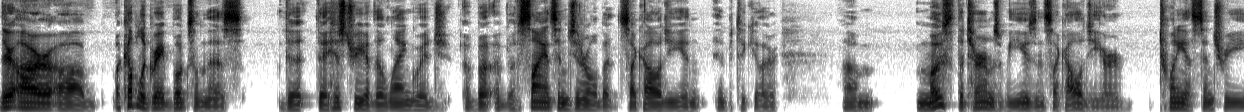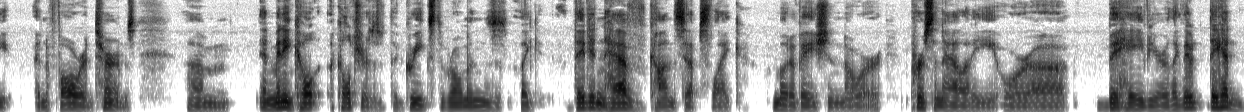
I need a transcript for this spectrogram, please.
There are uh, a couple of great books on this the the history of the language of, of science in general, but psychology in in particular. Um, most of the terms we use in psychology are 20th century and forward terms. Um, and many cult- cultures, the Greeks, the Romans, like they didn't have concepts like motivation or personality or uh, behavior. Like they they had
